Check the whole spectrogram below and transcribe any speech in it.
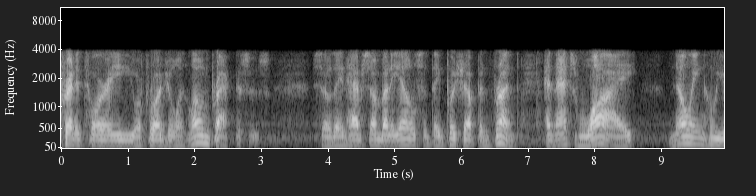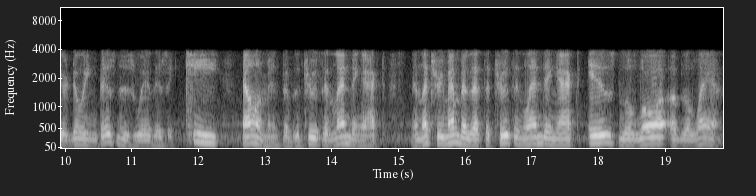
predatory or fraudulent loan practices. So they'd have somebody else that they push up in front. And that's why knowing who you're doing business with is a key element of the Truth in Lending Act and let's remember that the Truth in Lending Act is the law of the land.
